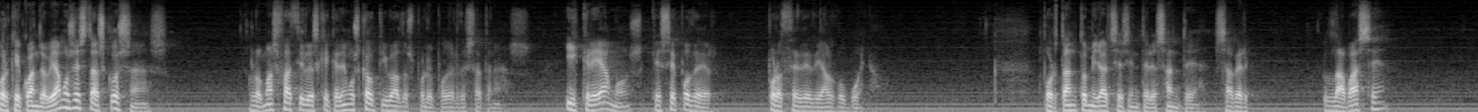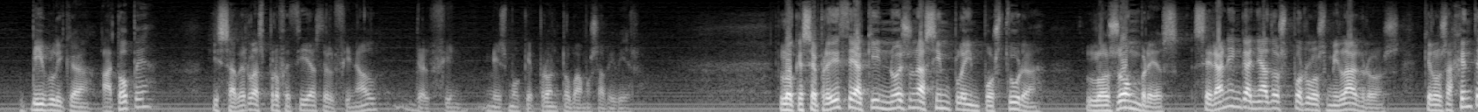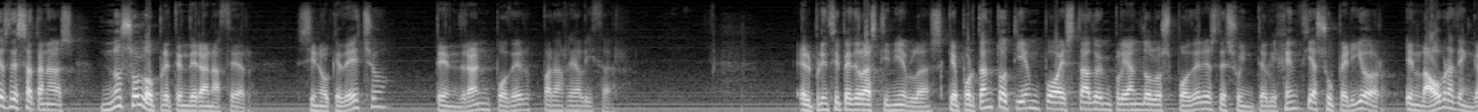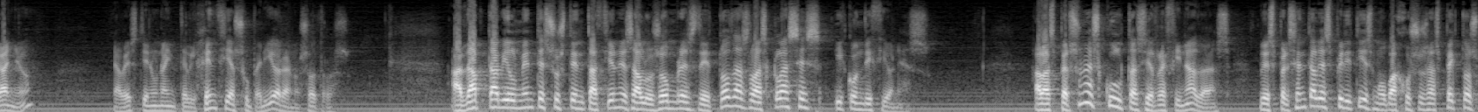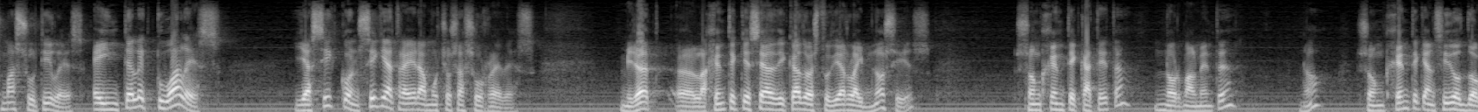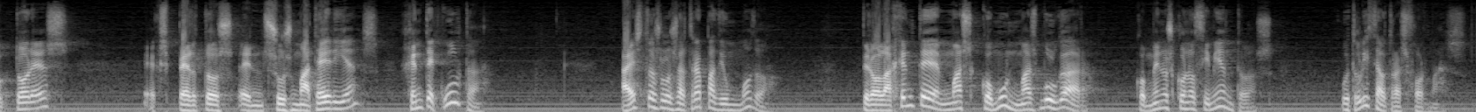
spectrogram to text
porque cuando veamos estas cosas, lo más fácil es que quedemos cautivados por el poder de Satanás y creamos que ese poder procede de algo bueno. Por tanto, mirad si es interesante saber la base bíblica a tope y saber las profecías del final del fin mismo que pronto vamos a vivir. Lo que se predice aquí no es una simple impostura, los hombres serán engañados por los milagros que los agentes de Satanás no solo pretenderán hacer, sino que de hecho tendrán poder para realizar. El príncipe de las tinieblas, que por tanto tiempo ha estado empleando los poderes de su inteligencia superior en la obra de engaño, ya ves, tiene una inteligencia superior a nosotros, adapta hábilmente sus tentaciones a los hombres de todas las clases y condiciones. A las personas cultas y refinadas les presenta el espiritismo bajo sus aspectos más sutiles e intelectuales, y así consigue atraer a muchos a sus redes. Mirad, eh, la gente que se ha dedicado a estudiar la hipnosis son gente cateta, normalmente, ¿no? Son gente que han sido doctores, expertos en sus materias, gente culta. A estos los atrapa de un modo, pero a la gente más común, más vulgar, con menos conocimientos, utiliza otras formas.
